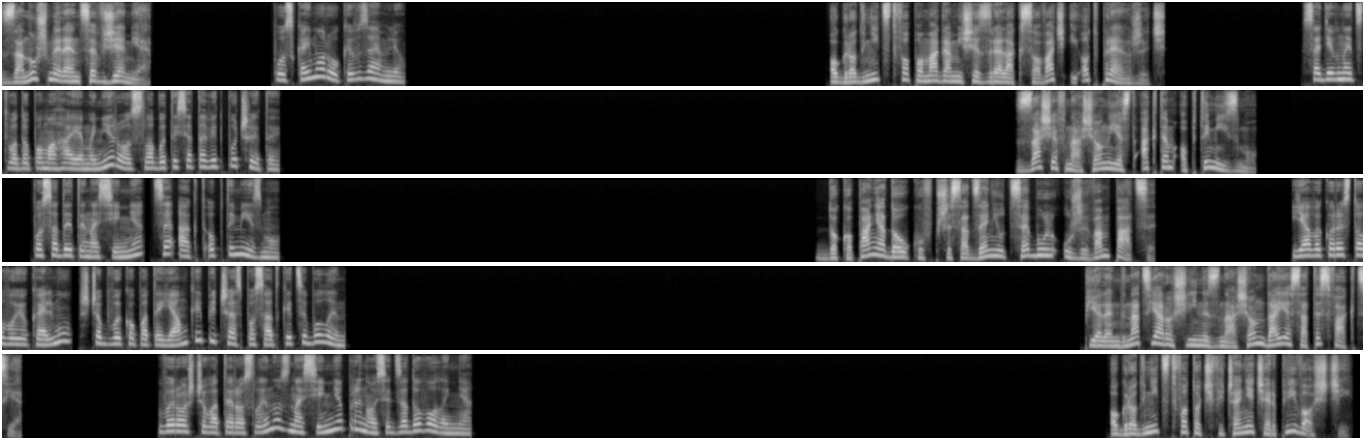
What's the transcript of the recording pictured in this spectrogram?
Zanurzmy ręce w ziemię. Пускаймо руки в землю. Ogrodnictwo pomaga mi się zrelaksować i odprężyć. Садівництво допомагає мені розслабитися та відпочити. Zasiew nasion jest aktem optymizmu. Посадити насіння це акт оптимізму. Do kopania dołków przy sadzeniu cebul używam pacy. Я використовую кельму, щоб викопати ямки під час посадки цибулин. Pielęgnacja rośliny z nasion daje satysfakcję. Вирощувати рослину з насіння приносить задоволення. Ogrodnictwo to ćwiczenie cierpliwości.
